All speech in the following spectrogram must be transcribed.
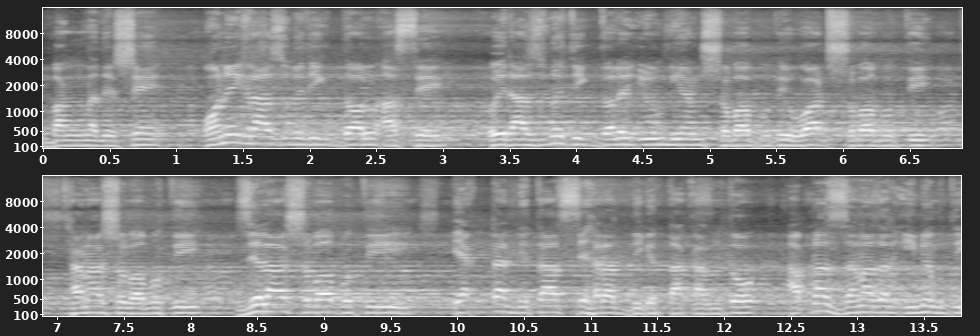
বাংলাদেশে অনেক রাজনৈতিক দল আছে। ওই রাজনৈতিক দলের ইউনিয়ন সভাপতি, ওয়ার্ড সভাপতি, থানা সভাপতি, জেলা সভাপতি, একটা নেতা চেহারার দিকে তাকান্ত আপনার জানাজার ইমামতি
